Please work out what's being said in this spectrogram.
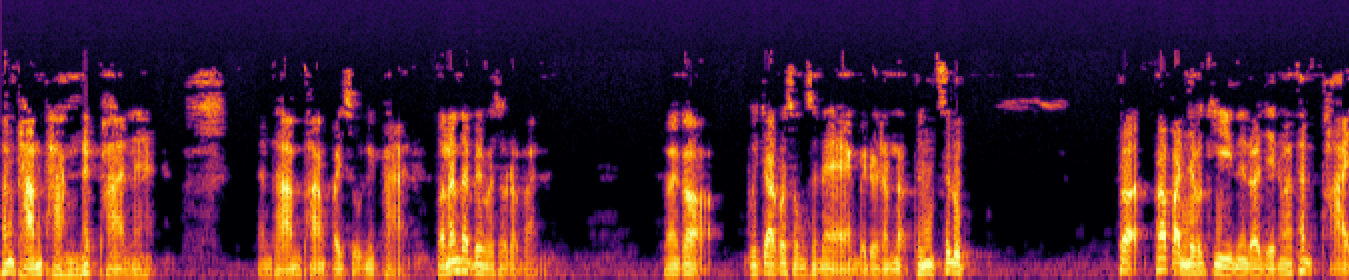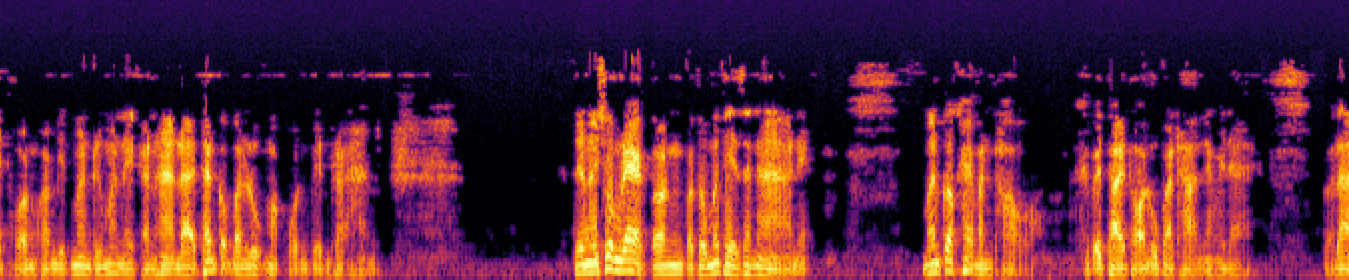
ท่านถามทางนิพพานนะฮะท่านถามทางไปสู่นิพพาน ตอนนั้นท่านเป็นพระโสดาบัน แล้วก็พระเจ้าก็ทรงแสดงไปโดยลำดับถึงสรุป เพราะพระปัญญวคีเนี่ยเราเห็นว่าท่านถ่ายถอนความยึดมั่นหรือมั่นในขันห้าได้ ท่านก็บรรลุมรรคผลเป็นพระอรหันต์แต่ในช่วงแรกตอนปฐมเทศนาเนี่ย มันก็แค่บรรเทาคือไปถ่ายถอนอุปาทานยังไม่ได้ ก็ได้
